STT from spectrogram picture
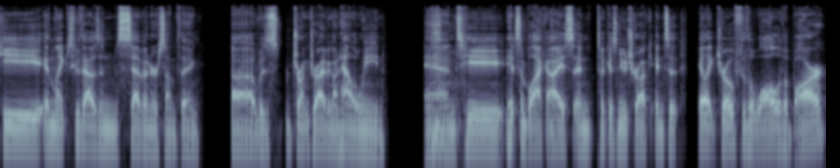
he in like 2007 or something uh was drunk driving on halloween and he hit some black ice and took his new truck into it like drove through the wall of a bar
